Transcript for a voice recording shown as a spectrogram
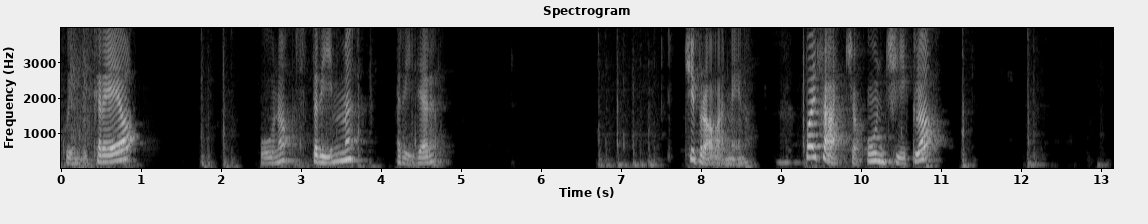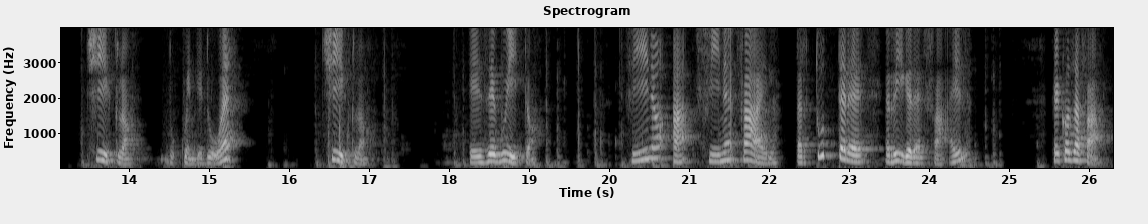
Quindi creo uno stream reader. Ci provo almeno. Poi faccio un ciclo, ciclo, quindi 2, ciclo eseguito fino a fine file. Per tutte le righe del file, che cosa fa?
